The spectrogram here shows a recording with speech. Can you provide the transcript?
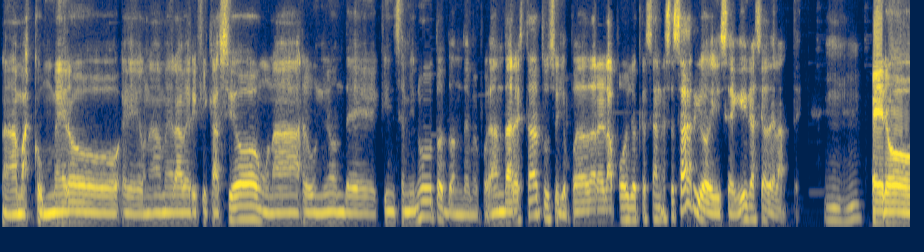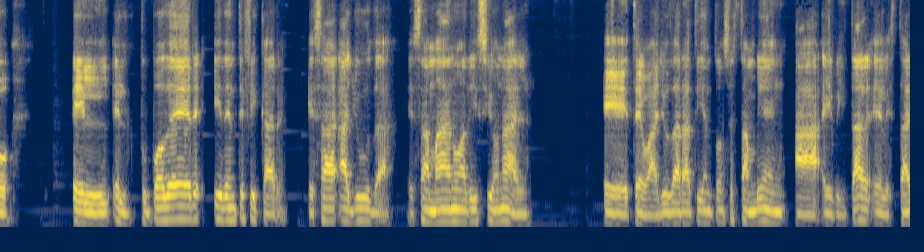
nada más que un mero, eh, una mera verificación, una reunión de 15 minutos donde me puedan dar estatus y yo pueda dar el apoyo que sea necesario y seguir hacia adelante. Uh -huh. Pero el, el tu poder identificar esa ayuda, esa mano adicional, eh, te va a ayudar a ti entonces también a evitar el estar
